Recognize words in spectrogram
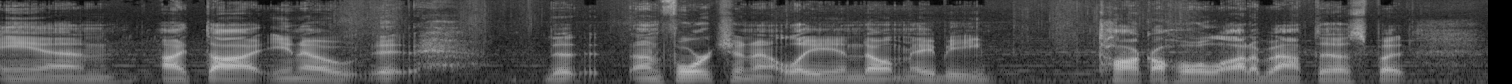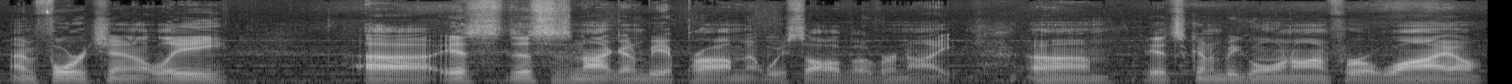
and I thought, you know, it, that unfortunately, and don't maybe talk a whole lot about this, but unfortunately, uh, it's, this is not going to be a problem that we solve overnight. Um, it's going to be going on for a while.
